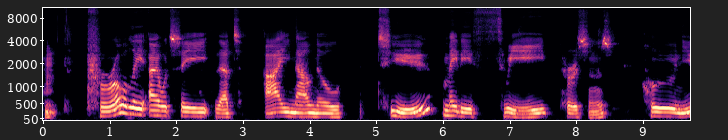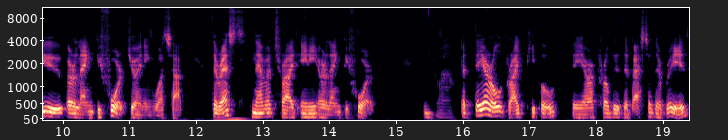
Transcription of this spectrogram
Hmm. Probably, I would say that I now know two, maybe three persons who knew Erlang before joining WhatsApp. The rest never tried any Erlang before. Wow. But they are all bright people they are probably the best of their breed,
